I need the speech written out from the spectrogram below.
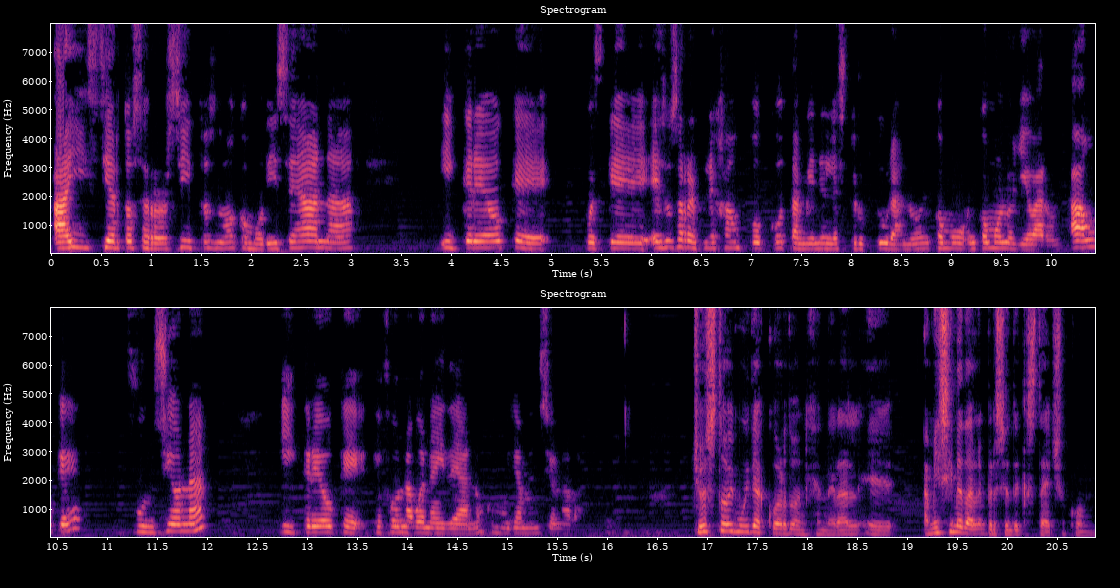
hay ciertos errorcitos, ¿no? Como dice Ana, y creo que, pues que eso se refleja un poco también en la estructura, ¿no? En cómo, en cómo lo llevaron. Aunque funciona y creo que, fue una buena idea, ¿no? Como ya mencionaba. Yo estoy muy de acuerdo en general. Eh, a mí sí me da la impresión de que está hecho con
